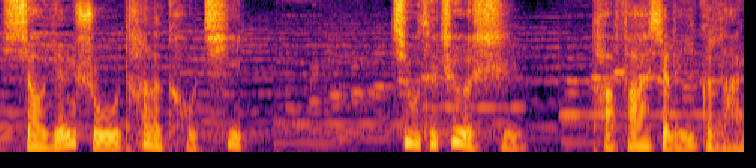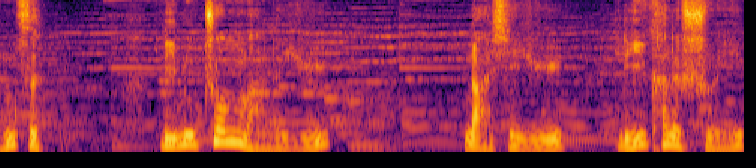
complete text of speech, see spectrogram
小鼹鼠叹了口气。就在这时，他发现了一个篮子，里面装满了鱼。那些鱼离开了水，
